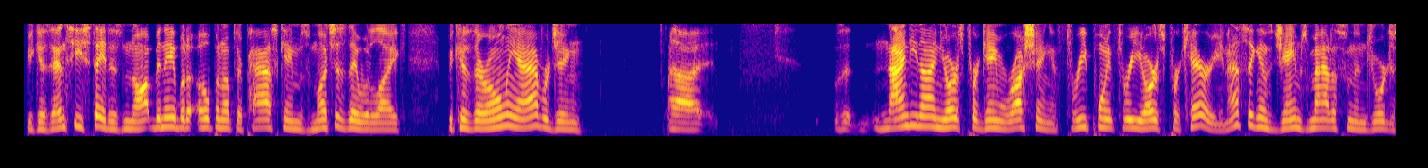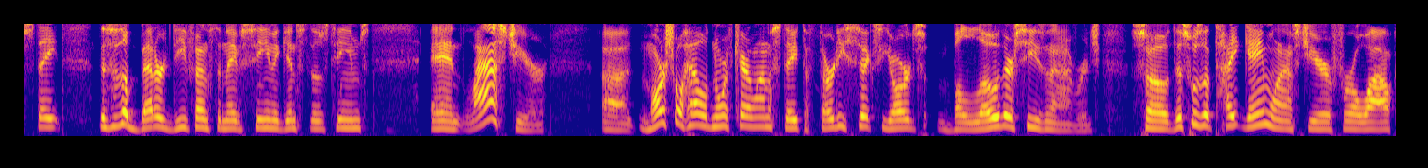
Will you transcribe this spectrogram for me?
because NC State has not been able to open up their pass game as much as they would like because they're only averaging uh, was it 99 yards per game rushing and 3.3 yards per carry, and that's against James Madison and Georgia State. This is a better defense than they've seen against those teams. And last year, uh, Marshall held North Carolina State to 36 yards below their season average. So this was a tight game last year for a while.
